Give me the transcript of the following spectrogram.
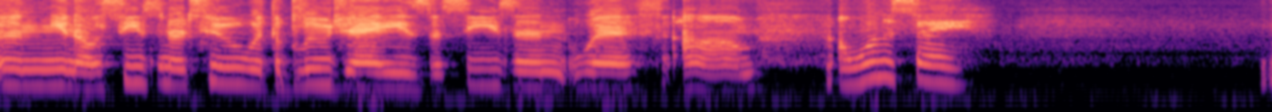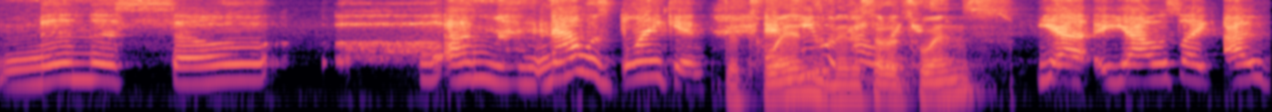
and you know a season or two with the blue jays a season with um i want to say minnesota I'm now is blanking. The twins, Minnesota Twins. Yeah, yeah. I was like, I,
